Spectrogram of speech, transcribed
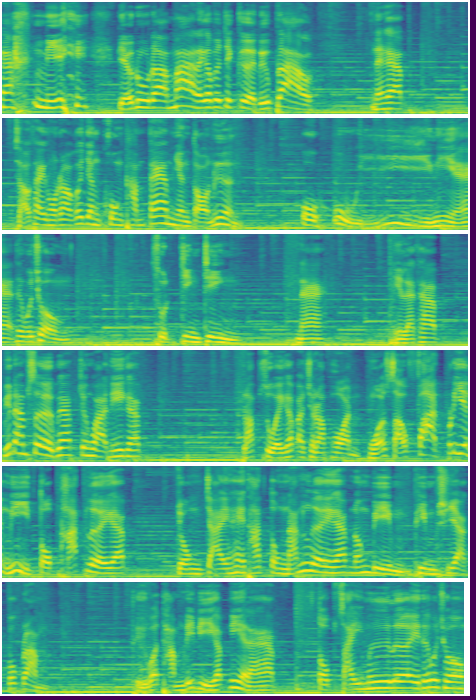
งานนี้ เดี๋ยวดูดราม่าเลยครับจะเกิดหรือเปล่านะครับ สาวไทยของเราก็ยังคงทำแต้มอย่างต่อเนื่อง โอ้โหนี่ฮะท่านผู้ชม สุดจริง ๆ นะ นี่แหละครับเวียดนามเสิร์ฟครับจังหวะนี้ครับ รับสวยครับอัชรพร หัวเสาฟาดเปรี้ยงนี่ตบทัดเลยครับ จงใจให้ทัดตรงนั้นเลยครับน้องบีม พิมพ์ชยากกรำถือว่าทำได้ดีครับนี่แหละครับ ตบใส่มือเลยท่านผู้ชม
